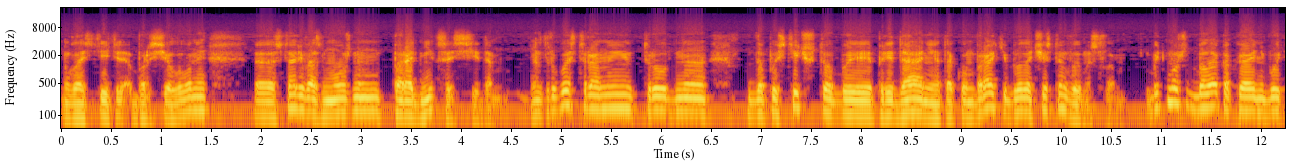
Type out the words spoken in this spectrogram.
властитель Барселоны, э, стали возможным породниться с Сидом. С другой стороны, трудно допустить, чтобы предание о таком браке было чистым вымыслом. Быть может, была какая-нибудь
